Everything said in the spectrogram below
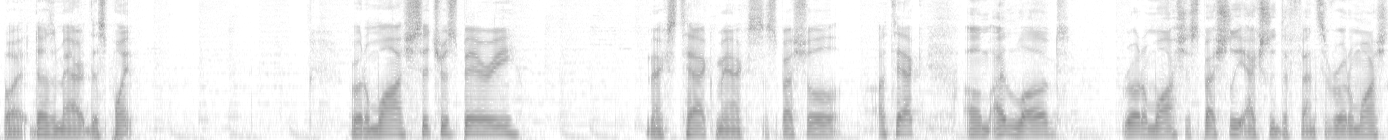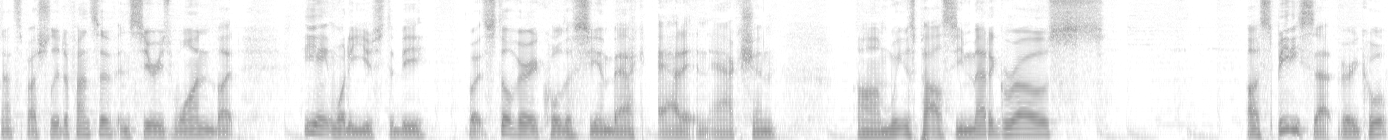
but it doesn't matter at this point. Rotom Wash, Sitrus Berry, Max attack, max special attack. Um, I loved Rotom Wash, especially actually defensive Rotom Wash, not specially defensive in Series 1, but he ain't what he used to be. But still very cool to see him back at it in action. Um, weakness Policy, Metagross. A Speedy set, very cool.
